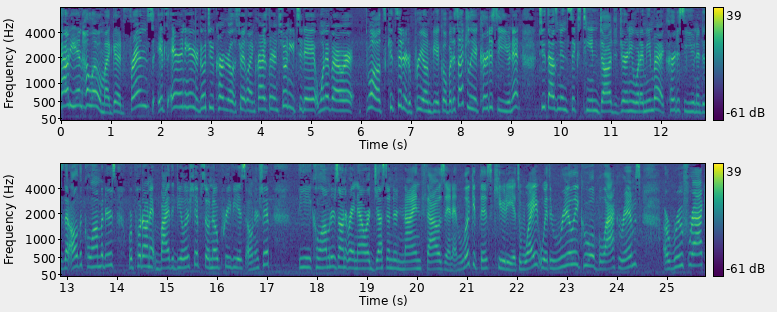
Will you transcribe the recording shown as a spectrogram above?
Howdy and hello, my good friends. It's Erin here, your go-to car girl at Straight Line Chrysler, and showing you today one of our, well, it's considered a pre-owned vehicle, but it's actually a courtesy unit, 2016 Dodge Journey. What I mean by a courtesy unit is that all the kilometers were put on it by the dealership, so no previous ownership. The kilometers on it right now are just under 9,000. And look at this cutie. It's white with really cool black rims, a roof rack.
